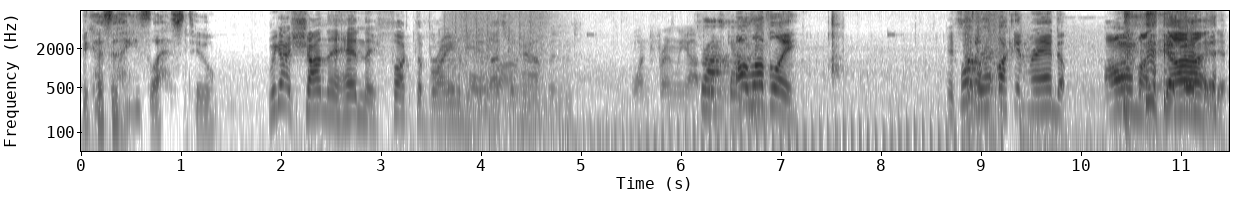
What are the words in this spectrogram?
because of these last two. We got shot in the head and they fucked the brain hole. That's what happened. One friendly Frost operator. got Oh, lovely! It's What What the fucking random. Oh my god.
